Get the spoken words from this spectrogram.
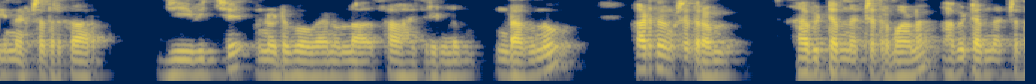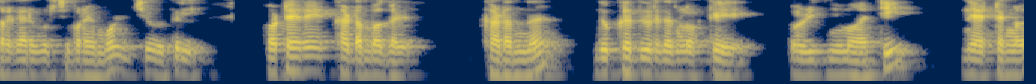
ഈ നക്ഷത്രക്കാർ ജീവിച്ച് മുന്നോട്ട് പോകാനുള്ള സാഹചര്യങ്ങളും ഉണ്ടാകുന്നു. അടുത്ത നക്ഷത്രം അവിട്ടം നക്ഷത്രമാണ്. അവിട്ടം നക്ഷത്രക്കാരെ കുറിച്ച് പറയുമ്പോൾ ജീവിതത്തിൽ ഒട്ടേറെ കടമ്പകൾ കടന്ന് ദുഃഖ ദുരിതങ്ങളൊക്കെ ഒഴിഞ്ഞു മാറ്റി നേട്ടങ്ങൾ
